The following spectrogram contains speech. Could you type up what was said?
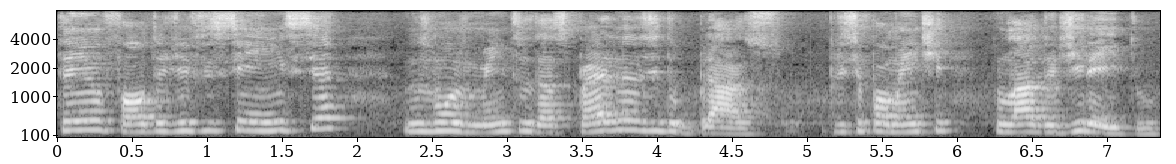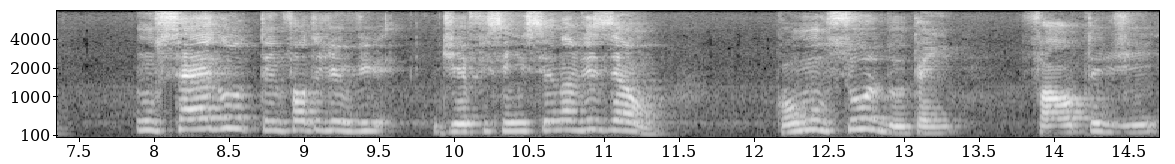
tenho falta de eficiência nos movimentos das pernas e do braço, principalmente no lado direito. Um cego tem falta de, de eficiência na visão, como um surdo tem falta de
